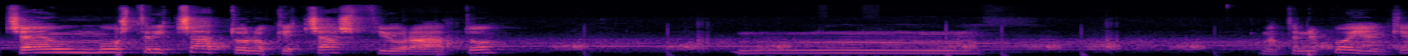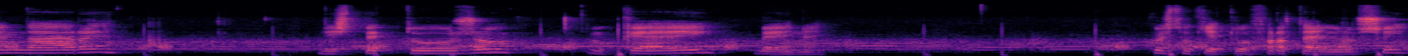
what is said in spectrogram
C'è un mostriciattolo che ci ha sfiorato. Mm. Ma te ne puoi anche andare. Dispettoso. Ok, bene. Questo chi è tuo fratello, sì?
